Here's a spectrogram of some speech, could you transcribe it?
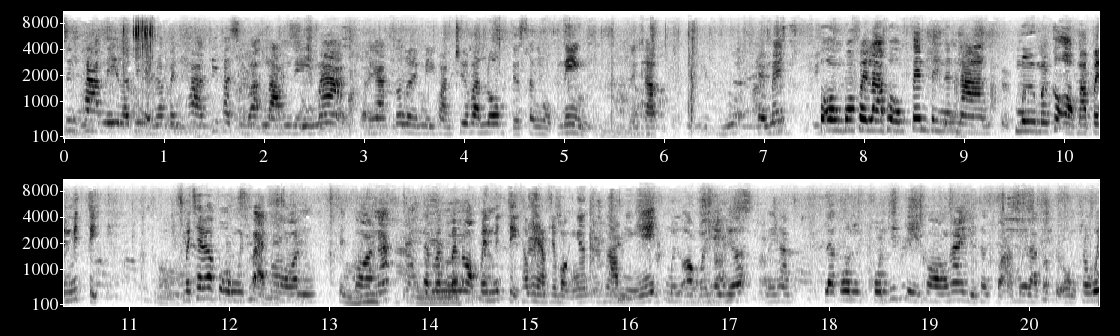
ซึ่งภาพนี้เราจะเห็นว่าเป็นภาพที่พระศิวะรำดีมากนะครับ ก็เลยมีความเชื่อว่าโลกจะสงบนิ่งนะครับ เห็นไหมพระองค์พอเวลาพระองค์เต้นไปนานๆ มือมันก็ออกมาเป็นมิติ ไม่ใช่ว่าพระองค์มีแปดกรสิบกรนะ แต่มันมันออกเป็นมิติเขาพยายามจะบอกงั้นทำอย่างนี้ มือออกมาเยอะๆนะครับ แล้วคนคนที่ตีกลองให้อยู่ทางขวามือเราก็คือองค์พระเว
